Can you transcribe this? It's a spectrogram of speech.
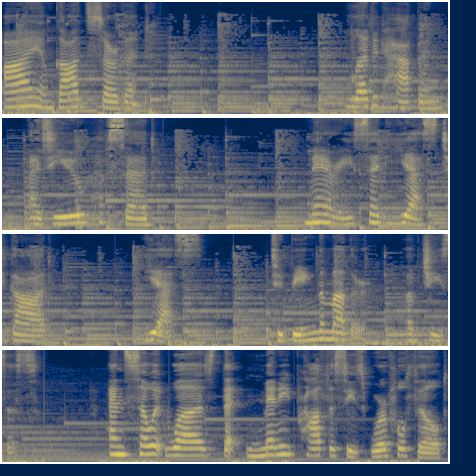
I am God's servant. Let it happen as you have said. Mary said yes to God, yes to being the mother of Jesus. And so it was that many prophecies were fulfilled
